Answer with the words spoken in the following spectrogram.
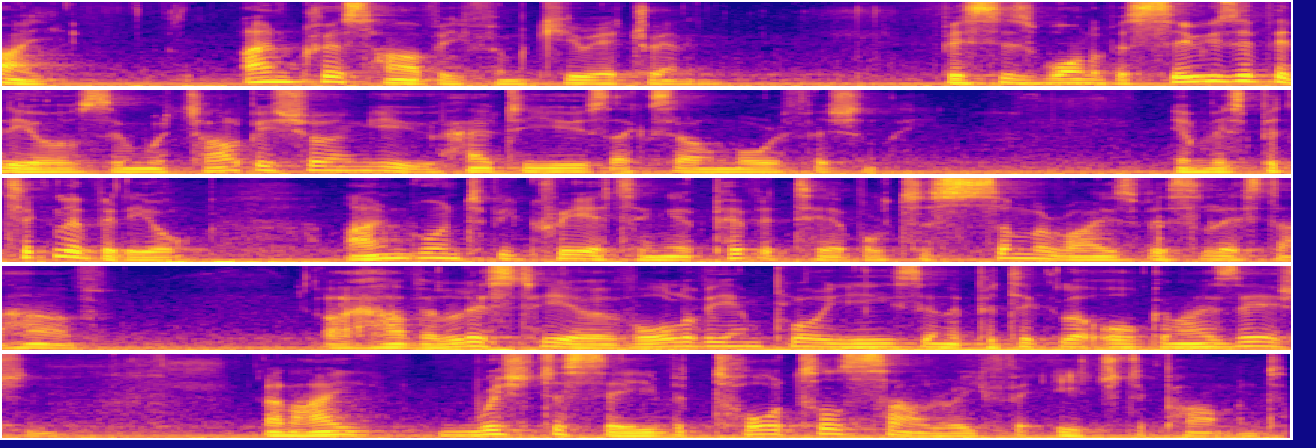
Hi, I'm Chris Harvey from QA Training. This is one of a series of videos in which I'll be showing you how to use Excel more efficiently. In this particular video, I'm going to be creating a pivot table to summarize this list I have. I have a list here of all of the employees in a particular organization and I wish to see the total salary for each department.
